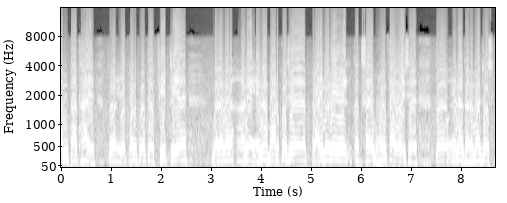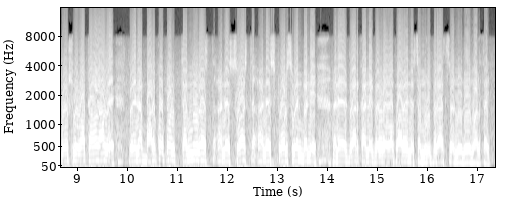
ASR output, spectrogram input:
રમતા થાય તો એ પણ પોતે ફિટ રહે બરાબર? અને એના બાળકો જે પ્રાઇમરી કક્ષાએ ભણતા હોય છે, તો એના ઘરમાં જો સ્પોર્ટ્સનું વાતાવરણ આવે, તો એના બાળકો પણ તંદુરસ્ત અને સ્વસ્થ અને સ્પોર્ટ્સમેન બની અને દ્વારકાને ગૌરવ અપાવે અને સમૃદ્ધ રાષ્ટ્રનું નિર્માણ થાય.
